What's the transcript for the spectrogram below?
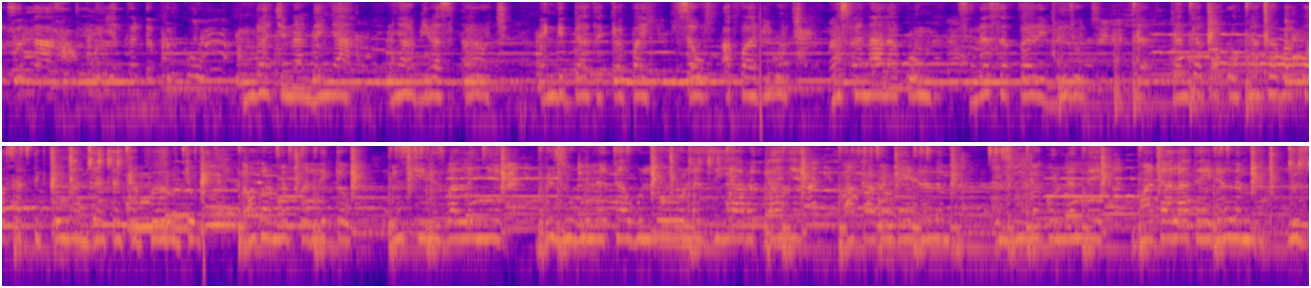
ጠልበና ቆየተን ደብቆ አንደኛ እኛ ቢራ ስፈሮች እንግዳ ተቀባይ ሰው አባሪዎች መስፈን አላቆም ስለ ሰፈሬ ልጆች ተንከባቆ ተንከባቆ አሳድገኛ እንደተከበሩ ልጆች ማበር ምፈልገው ምስኪን ህዝብ አለኝ ብዙ ውለታ ውሎ ለዚህ ያበቃኝ ማዳላት አይደለም ብዙ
